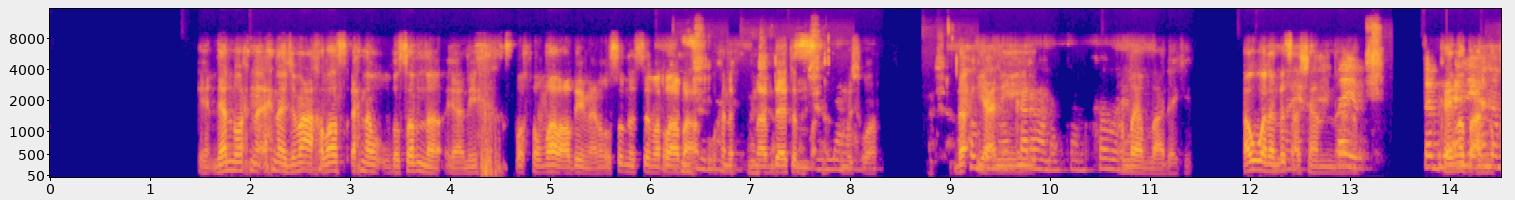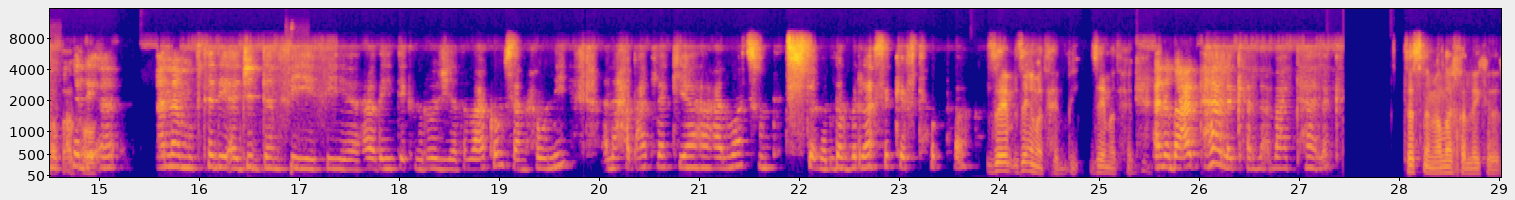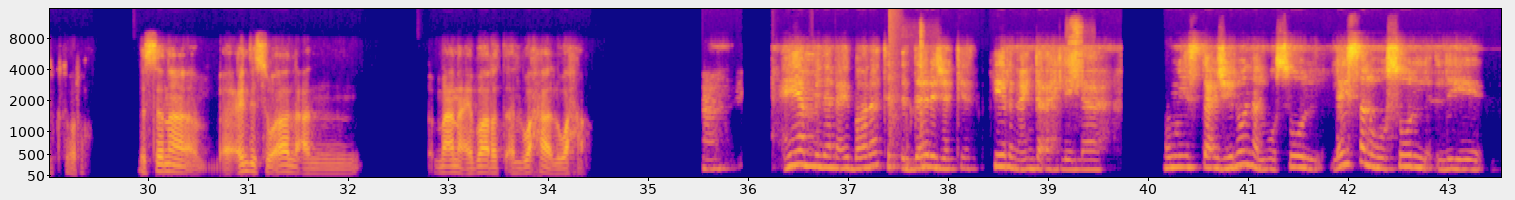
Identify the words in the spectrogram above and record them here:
يعني لأنه إحنا إحنا يا جماعة خلاص إحنا وصلنا يعني أستغفر الله العظيم يعني وصلنا السنة الرابعة وإحنا في بدايه المشوار. لا يعني الله يرضى عليك. اولا بس عشان طيب. طيب أنا مبتدئة أنا مبتدئة جدا في في هذه التكنولوجيا تبعكم سامحوني. أنا حبعت لك إياها على الواتس وأنت تشتغل دبر راسك كيف تحطها زي زي ما تحبي زي ما تحبي. أنا بعتها لك هلا بعتها لك. تسلم الله يخليك يا دكتورة. بس أنا عندي سؤال عن معنى عبارة الوحى الوحى. هي من العبارات الدارجة كثيرا عند أهل الله. هم يستعجلون الوصول ليس الوصول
